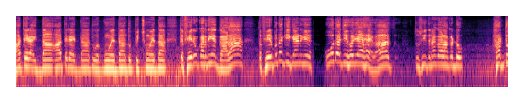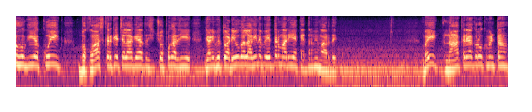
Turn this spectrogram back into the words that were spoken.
ਆ ਤੇਰਾ ਇਦਾਂ ਆ ਤੇਰਾ ਇਦਾਂ ਤੂੰ ਅੱਗੋਂ ਇਦਾਂ ਤੂੰ ਪਿੱਛੋਂ ਇਦਾਂ ਤੇ ਫਿਰ ਉਹ ਕੱਢਦੀਆਂ ਗਾਲਾਂ, ਤਾਂ ਫਿਰ ਪਤਾ ਕੀ ਕਹਿਣਗੇ? ਉਹ ਤਾਂ ਜਿਹੋ ਜਿਹਾ ਹੈਗਾ, ਤੁਸੀਂ ਤਾਂ ਨਾ ਗਾਲਾਂ ਕੱਢੋ। ਹੱਦ ਹੋ ਗਈ ਆ, ਕੋਈ ਬਕਵਾਸ ਕਰਕੇ ਚਲਾ ਗਿਆ, ਤੁਸੀਂ ਚੁੱਪ ਕਰ ਜਾਈਏ। ਜਾਨੀ ਫਿਰ ਤੁਹਾਡੀ ਉਹ ਗੱਲ ਆ ਗਈ ਨਾ ਵੀ ਇੱਧਰ ਮਾਰੀ, ਇੱਕ ਇੱਧਰ ਵੀ ਮਾਰ ਦੇ। ਬਈ, ਨਾ ਕਰਿਆ ਕਰੋ ਕਮੈਂਟਾਂ,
